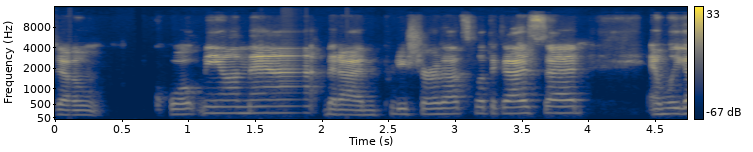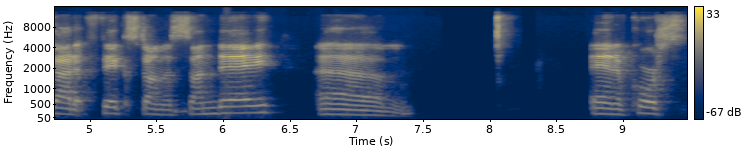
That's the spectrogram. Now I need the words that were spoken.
Don't quote me on that, but I'm pretty sure that's what the guy said. And we got it fixed on a Sunday. Um, and of course,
